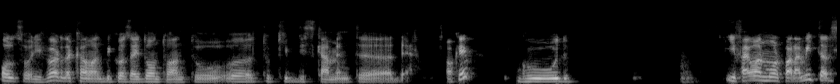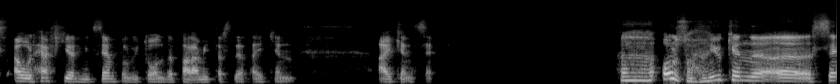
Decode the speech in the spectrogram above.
also revert the comment because I don't want to uh, to keep this comment uh, there. Okay, good. if I want more parameters, I will have here an example with all the parameters that I can, I can set. Uh, also, you can uh, say,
